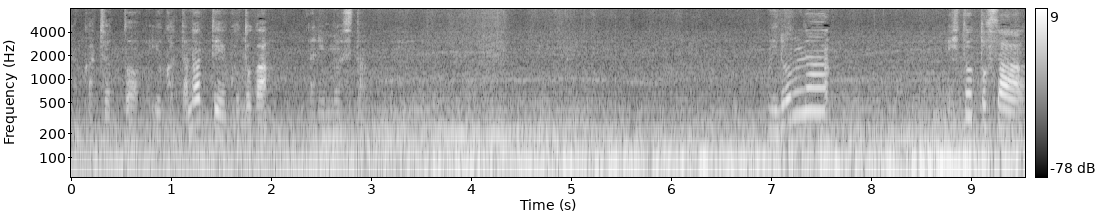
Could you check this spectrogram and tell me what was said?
なんかちょっと良かったなっていうことがありました、うん、いろんな人とさ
